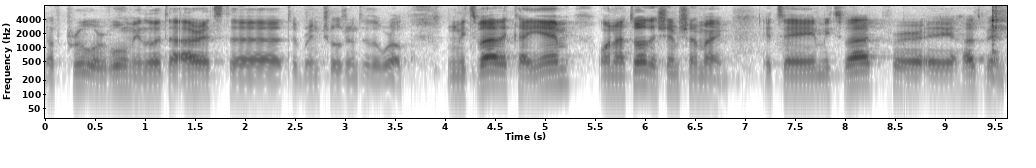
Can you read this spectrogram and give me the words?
of pru urvu miluet haaretz to to bring children to the world. Mitzvah lekayem onato l'shem shamayim. It's a mitzvah for a husband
